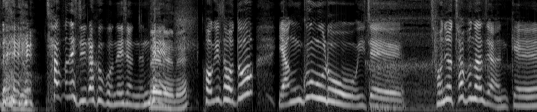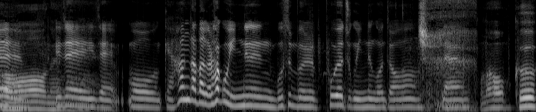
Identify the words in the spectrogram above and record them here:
네, 차분해지라고 보내셨는데 네네네. 거기서도 양궁으로 이제 전혀 차분하지 않게 어. 이제 이제 뭐 이렇게 한 가닥을 하고 있는 모습을 보여주고 있는 거죠. 네. 어, 그,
